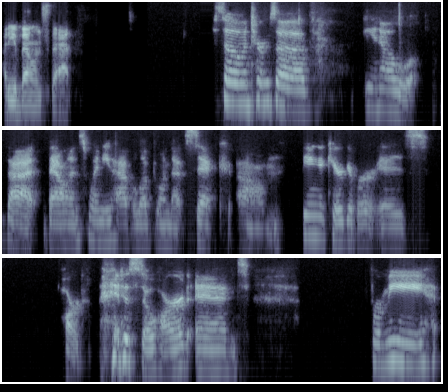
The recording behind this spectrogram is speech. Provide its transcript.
how do you balance that? So in terms of you know that balance when you have a loved one that's sick, um, being a caregiver is hard. It is so hard and for me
